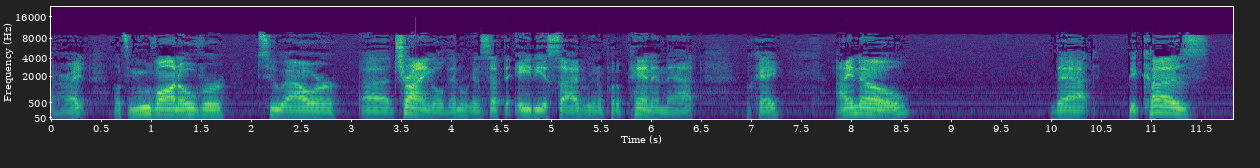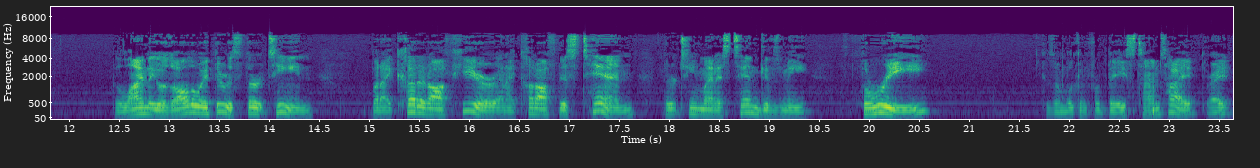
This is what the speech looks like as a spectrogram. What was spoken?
All right, let's move on over to our uh, triangle then. We're going to set the 80 aside. We're going to put a pin in that. Okay, I know that because the line that goes all the way through is 13, but I cut it off here, and I cut off this 10. 13 minus 10 gives me 3, because I'm looking for base times height, right?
